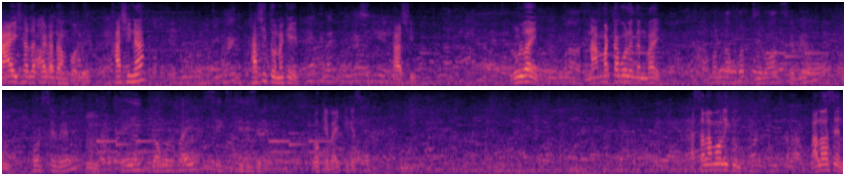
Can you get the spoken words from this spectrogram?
বাইশ হাজার টাকা। দাম পড়বে। খাসি না? খাসি তো নাকি? খাসি। রুল ভাই নাম্বারটা বলে দেন ভাই। আমার number zero one seven four seven eight double five six three seven. Okay ভাই ঠিক আছে। আসসালামু আলাইকুম। ভালো আছেন?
